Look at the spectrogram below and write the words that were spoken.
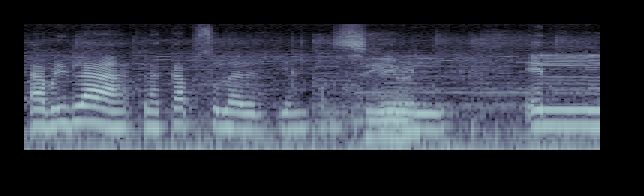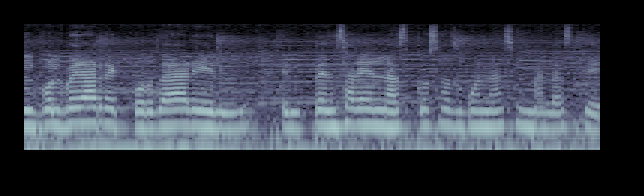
abrir la, cápsula del tiempo, ¿no? Sí. El, volver a recordar, el, pensar en las cosas buenas y malas que,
